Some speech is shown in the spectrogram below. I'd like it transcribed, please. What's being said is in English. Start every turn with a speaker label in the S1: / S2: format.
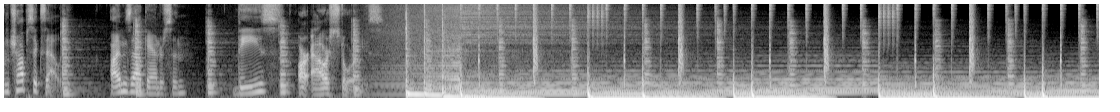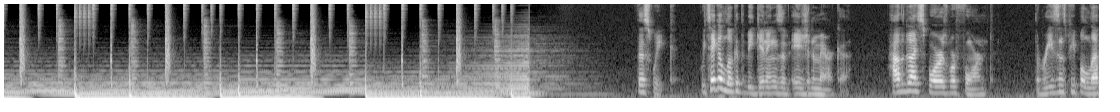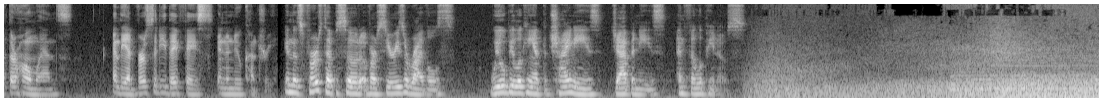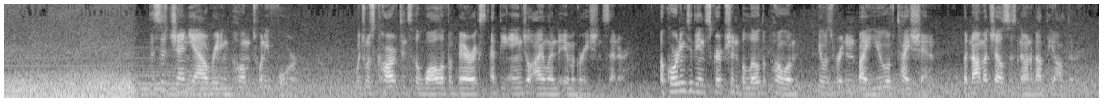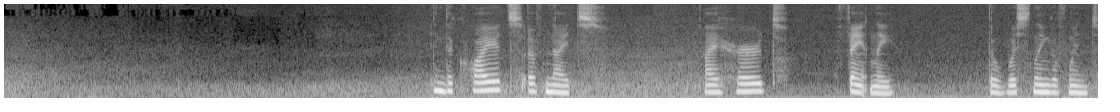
S1: From Chopsticks Alley, I'm Zach Anderson. These are our stories. This week, we take a look at the beginnings of Asian America, how the diasporas were formed, the reasons people left their homelands, and the adversity they face in a new country. In this first episode of our series Arrivals, we will be looking at the Chinese, Japanese, and Filipinos. This is Jen Yao reading Poem 24, which was carved into the wall of a barracks at the Angel Island Immigration Center. According to the inscription below the poem, it was written by Yu of Taishan, but not much else is known about the author.
S2: In the quiet of night, I heard faintly the whistling of wind.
